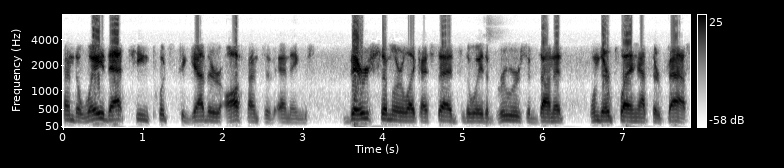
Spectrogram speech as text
and the way that team puts together offensive innings. Very similar, like I said, to the way the Brewers have done it when they're playing at their best.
